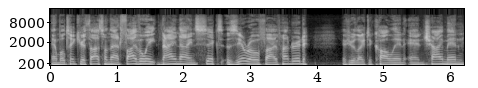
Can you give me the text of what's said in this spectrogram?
And we'll take your thoughts on that 508 996 0500 if you'd like to call in and chime in.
